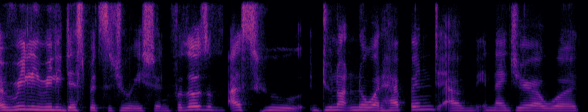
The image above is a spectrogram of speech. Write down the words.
a really, really desperate situation. For those of us who do not know what happened um, in Nigeria, were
